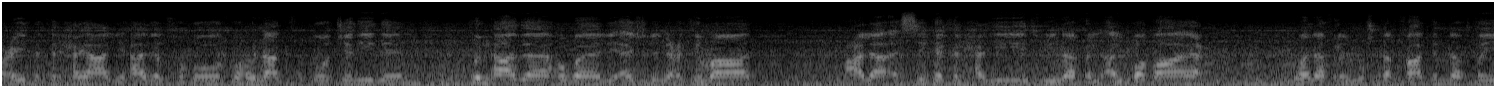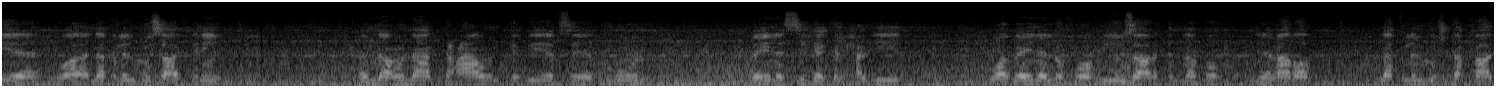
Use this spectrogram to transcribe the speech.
أعيدت الحياة لهذه الخطوط وهناك خطوط جديدة. كل هذا هو لأجل الاعتماد على السكك الحديد في نقل البضائع ونقل المشتقات النفطية ونقل المسافرين. أن هناك تعاون كبير سيكون بين السكك الحديد وبين الأخوة في وزارة النفط لغرض نقل المشتقات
